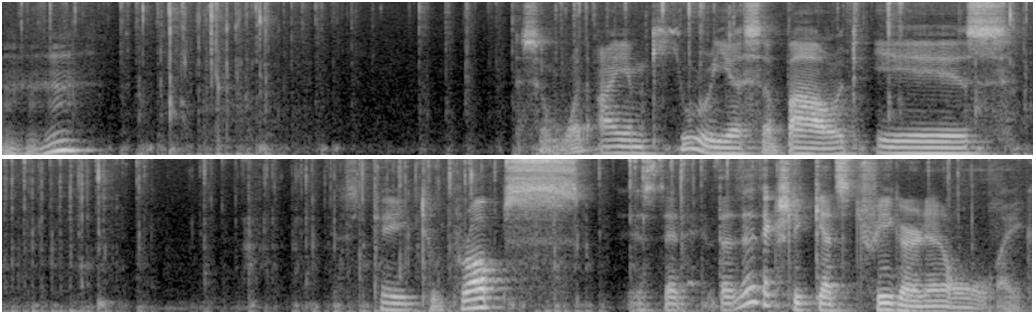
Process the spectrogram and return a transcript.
mm -hmm. So what I am curious about is state to props. Is that that that actually gets triggered at all? Like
